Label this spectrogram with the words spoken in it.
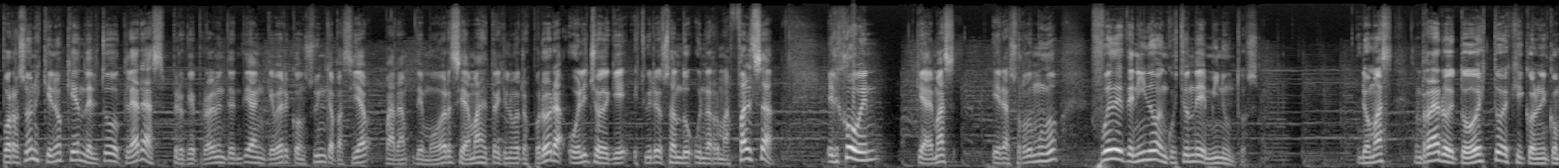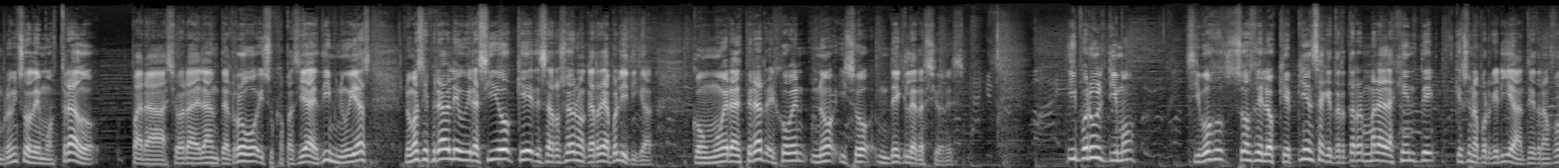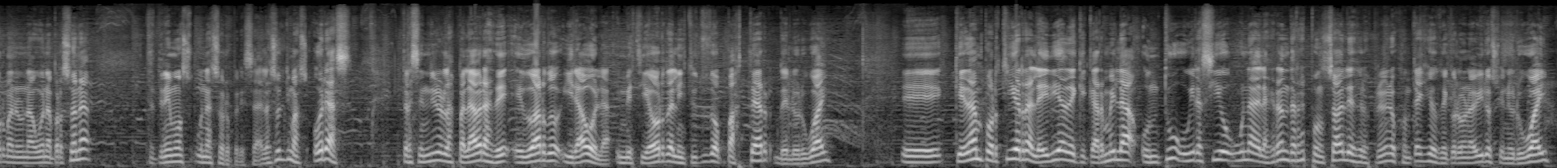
Por razones que no quedan del todo claras, pero que probablemente tengan que ver con su incapacidad para, de moverse a más de 3 km por hora o el hecho de que estuviera usando una arma falsa, el joven, que además era sordomudo, fue detenido en cuestión de minutos. Lo más raro de todo esto es que con el compromiso demostrado para llevar adelante el robo y sus capacidades disminuidas, lo más esperable hubiera sido que desarrollara una carrera política. Como era de esperar, el joven no hizo declaraciones. Y por último, si vos sos de los que piensa que tratar mal a la gente, que es una porquería, te transforma en una buena persona, te tenemos una sorpresa. En las últimas horas trascendieron las palabras de Eduardo Iraola, investigador del Instituto Pasteur del Uruguay, eh, que dan por tierra la idea de que Carmela Untú hubiera sido una de las grandes responsables de los primeros contagios de coronavirus en Uruguay,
